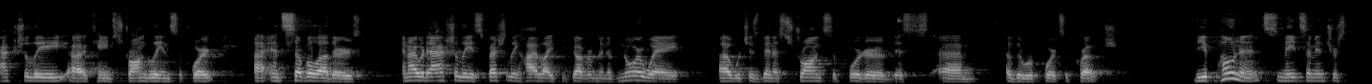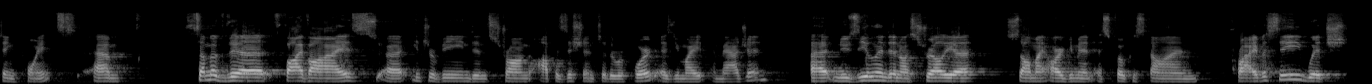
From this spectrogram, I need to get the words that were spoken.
actually uh, came strongly in support, uh, and several others. And I would actually especially highlight the government of Norway, uh, which has been a strong supporter of this, um, of the report's approach. The opponents made some interesting points. Um, some of the Five Eyes uh, intervened in strong opposition to the report, as you might imagine. Uh, New Zealand and Australia saw my argument as focused on privacy, which,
